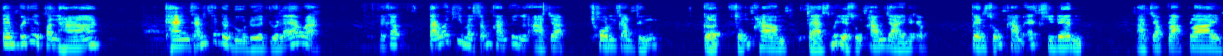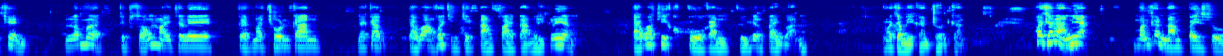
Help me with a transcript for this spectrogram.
เต็มไปด้วยปัญหาแข่งขันก็จะดูเดือดอยู่แล้วอะนะครับแต่ว่าที่มันสำคัญก็คืออาจจะชนกันถึงเกิดสงครามแต่ไม่ใช่สงครามใหญ่นะครับเป็นสงครามอุบิเหตุอาจจะปราปลาย เช่น ละเมิด 12 ไมล์ทะเลเกิดมาชนกันนะครับแต่ว่าเอาเข้าจริงๆต่างฝ่ายต่างหลีกเลี่ยง แต่ว่าที่กลัวกันคือเรื่องไต้หวัน ว่าจะมีการชนกัน เพราะฉะนั้นเนี่ยมันก็นำไปสู่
